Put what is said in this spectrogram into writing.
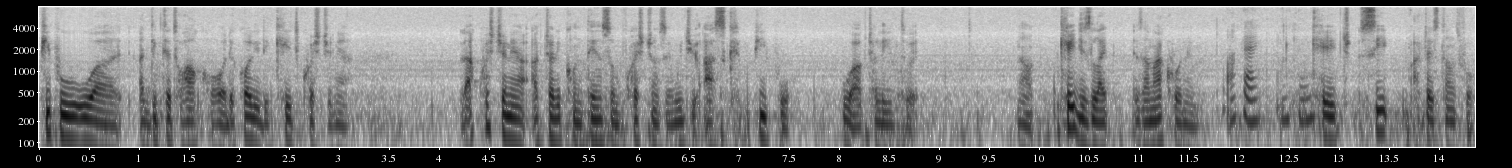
people who are addicted to alcohol. They call it the cage questionnaire that questionnaire actually contains some questions in which you ask people who are actually into it. Now, CAGE is like is an acronym. Okay. okay. CAGE C actually stands for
